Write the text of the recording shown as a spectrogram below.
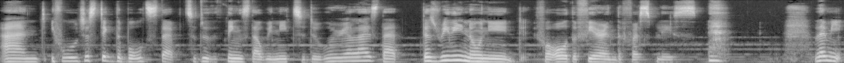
And if we'll just take the bold step to do the things that we need to do, we'll realize that there's really no need for all the fear in the first place. Let me,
